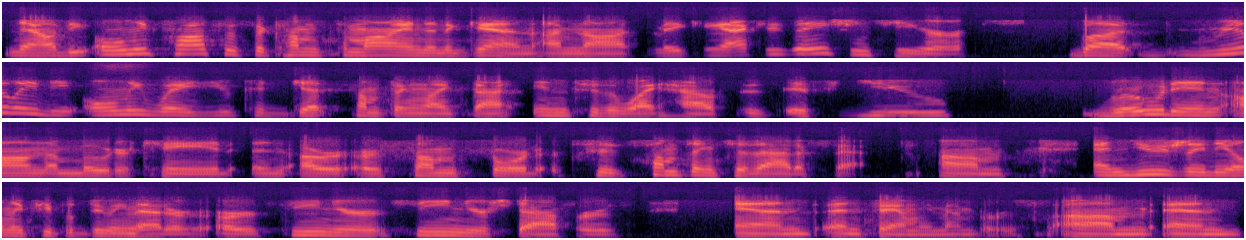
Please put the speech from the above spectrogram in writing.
Now, the only process that comes to mind, and again, I'm not making accusations here, but really the only way you could get something like that into the White House is if you rode in on a motorcade and or, or some sort of to something to that effect. Um, and usually the only people doing that are, are senior senior staffers and and family members. Um, and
